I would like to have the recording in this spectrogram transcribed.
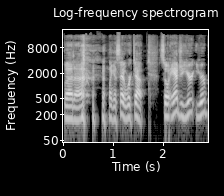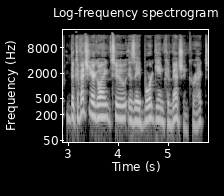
But uh, like I said, it worked out. So Andrew, you're you're the convention you're going to is a board game convention, correct?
